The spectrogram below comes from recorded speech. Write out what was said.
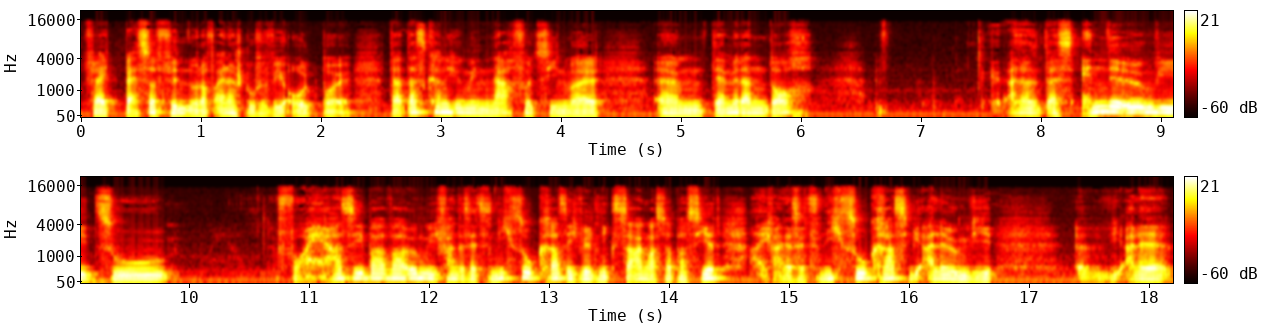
vielleicht besser finden oder auf einer Stufe wie Oldboy. Da, das kann ich irgendwie nachvollziehen, weil ähm, der mir dann doch, also das Ende irgendwie zu vorhersehbar war irgendwie. Ich fand das jetzt nicht so krass. Ich will nichts sagen, was da passiert, aber ich fand das jetzt nicht so krass, wie alle irgendwie, äh, wie alle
